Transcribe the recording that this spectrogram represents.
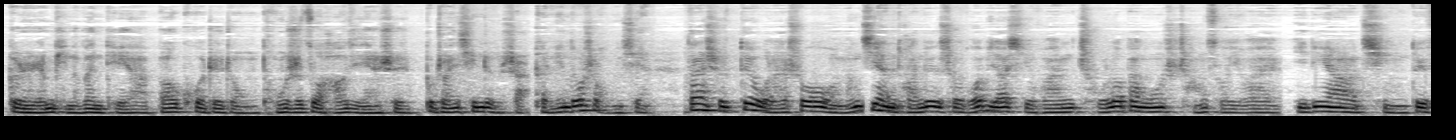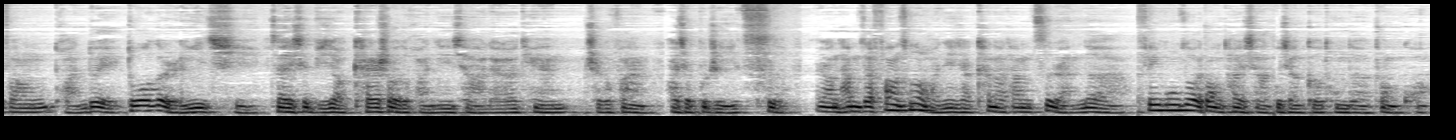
个人人品的问题啊，包括这种同时做好几件事不专心这个事儿，肯定都是红线。但是对我来说，我们建团队的时候，我比较喜欢除了办公室场所以外，一定要请对方团队多个人一起，在一些比较 casual 的环境下聊聊聊天、吃个饭，而且不止一次，让他们在放松的环境下看到他们自然的非工作状态下互相沟通的状况。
